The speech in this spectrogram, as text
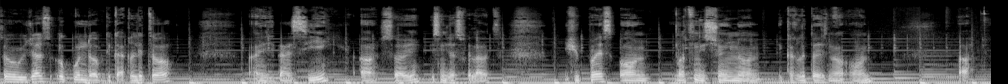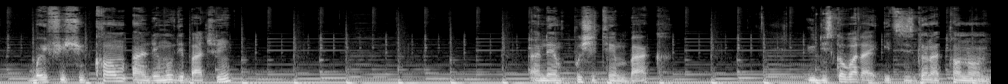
So we just opened up the calculator and you can see, oh sorry, this just fell out. If you press on, nothing is showing on, the calculator is not on. Ah. But if you should come and remove the battery and then push it in back, you discover that it is gonna turn on.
